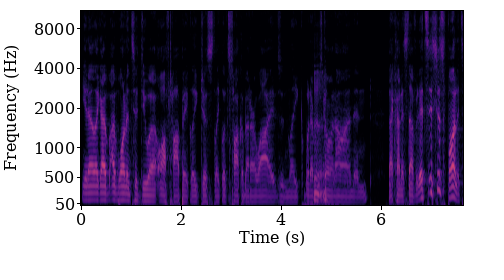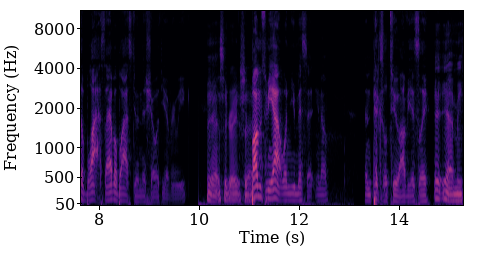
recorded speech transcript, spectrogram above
You know, like I've I've wanted to do a off topic, like just like let's talk about our lives and like whatever's Yeah. going on and that kind of stuff. And it's it's just fun. It's a blast. I have a blast doing this show with you every week. Yeah, it's a great show. It bums me out when you miss it, you know. And Pixel too, obviously. It- yeah, me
